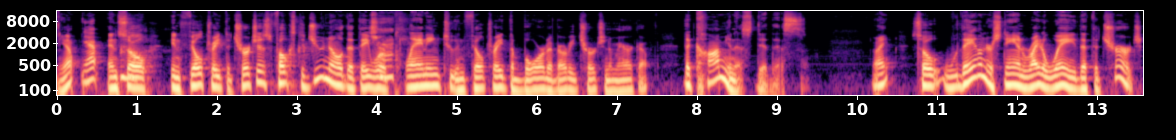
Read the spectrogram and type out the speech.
yep. Yep. And so infiltrate the churches. Folks, did you know that they were planning to infiltrate the board of every church in America? The communists did this right? So they understand right away that the church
